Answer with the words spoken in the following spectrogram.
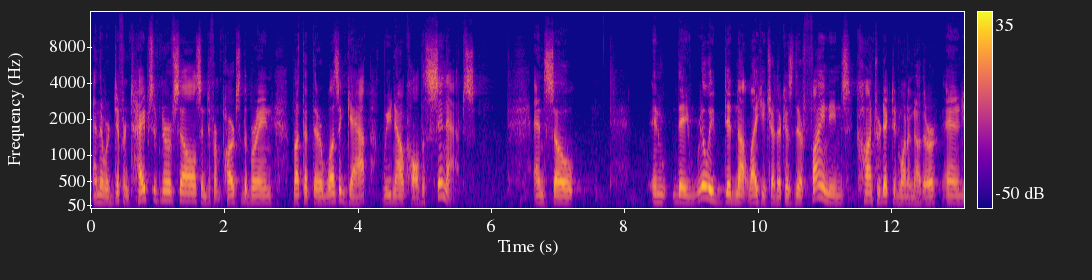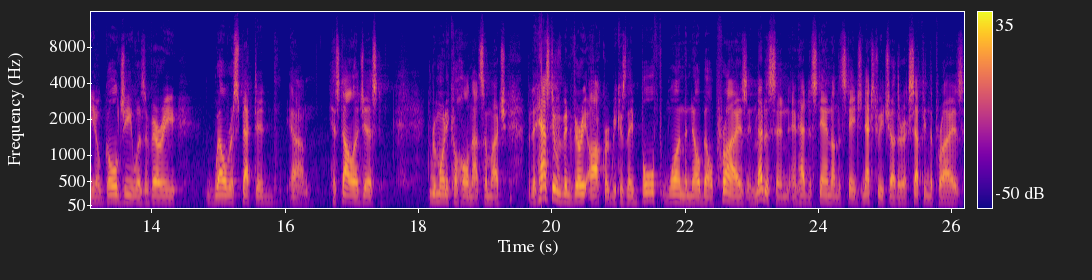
And there were different types of nerve cells in different parts of the brain, but that there was a gap we now call the synapse. And so and they really did not like each other because their findings contradicted one another. And you know, Golgi was a very well-respected um, histologist, Ramon y Cajal not so much, but it has to have been very awkward because they both won the Nobel Prize in medicine and had to stand on the stage next to each other accepting the prize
